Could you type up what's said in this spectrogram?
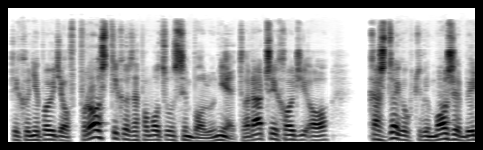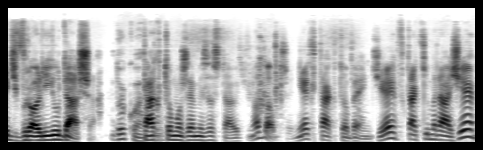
Tylko nie powiedział wprost, tylko za pomocą symbolu. Nie, to raczej chodzi o każdego, który może być w roli Judasza. Dokładnie. Tak to możemy zostawić. No dobrze, niech tak to będzie. W takim razie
